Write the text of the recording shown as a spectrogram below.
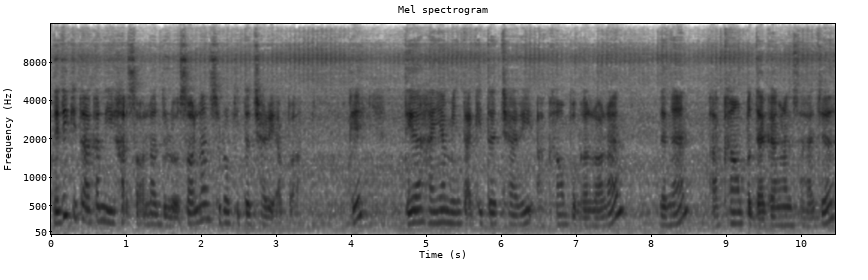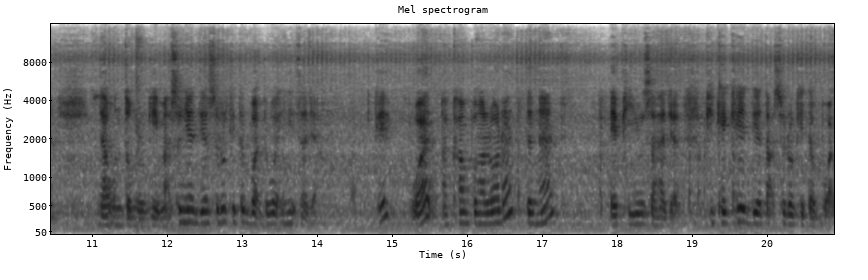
Jadi kita akan lihat soalan dulu. Soalan suruh kita cari apa? Okay. Dia hanya minta kita cari akaun pengeluaran dengan akaun perdagangan sahaja dan untung rugi. Maksudnya dia suruh kita buat dua ini saja. Okay. Buat akaun pengeluaran dengan APU sahaja. PKK dia tak suruh kita buat.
